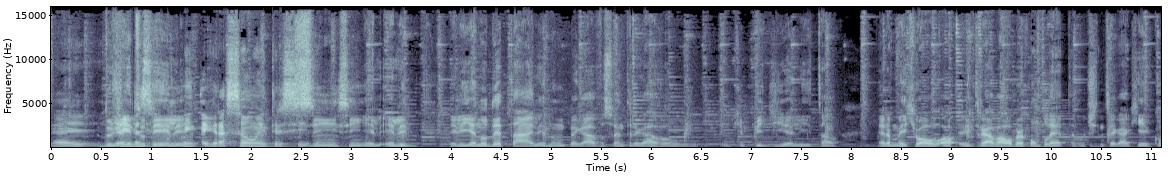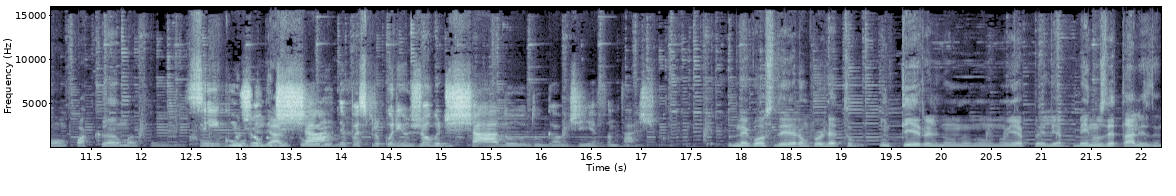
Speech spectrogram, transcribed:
é, do jeito assim, dele. A integração entre si. Sim, né? sim. Ele, ele, ele ia no detalhe, não pegava, só entregava o, o que pedia ali e tal. Era meio que o, ele entregava a obra completa. Vou te entregar aqui com, com a cama, com. Sim, com, com o jogo de chá. Tudo. Depois procurem o jogo de chá do, do Gaudí, é fantástico o negócio dele era um projeto inteiro, ele não, não, não ia, ele ia bem nos detalhes, né?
